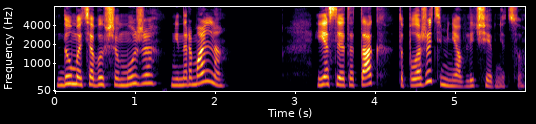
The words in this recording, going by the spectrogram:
Думать о бывшем муже ненормально? Если это так, то положите меня в лечебницу.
